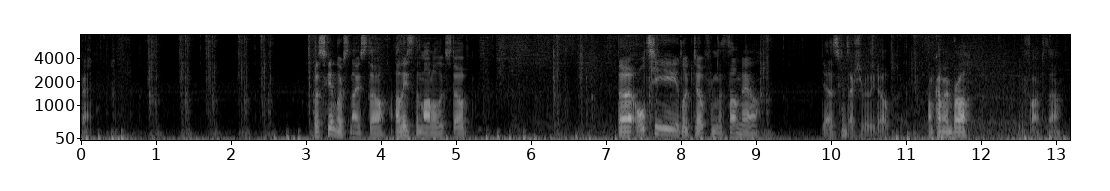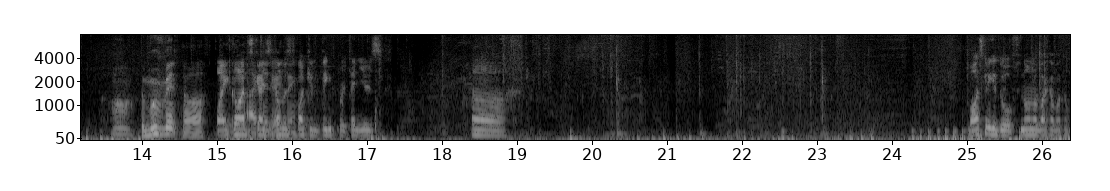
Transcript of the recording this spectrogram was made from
Okay. The skin looks nice though. At least the model looks dope. The ulti looked dope from the thumbnail. Yeah, this skin's actually really dope. I'm coming, bro. You're fucked though. the movement. Uh, My god, this I guy's held this fucking thing for 10 years. Uh, Bot's gonna get dwarf. No, no, back up, back up.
